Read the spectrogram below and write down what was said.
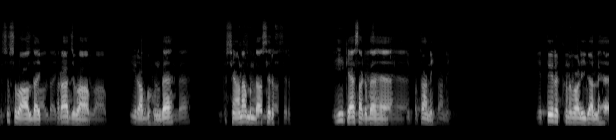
ਇਸ ਸਵਾਲ ਦਾ ਇੱਕ ਖਰਾ ਜਵਾਬ ਕੀ ਰੱਬ ਹੁੰਦਾ ਹੈ? ਇੱਕ ਸਿਆਣਾ ਬੰਦਾ ਸਿਰਫ ਇਹੀ ਕਹਿ ਸਕਦਾ ਹੈ ਕਿ ਪਤਾ ਨਹੀਂ। ਇੱਥੇ ਰੱਖਣ ਵਾਲੀ ਗੱਲ ਹੈ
